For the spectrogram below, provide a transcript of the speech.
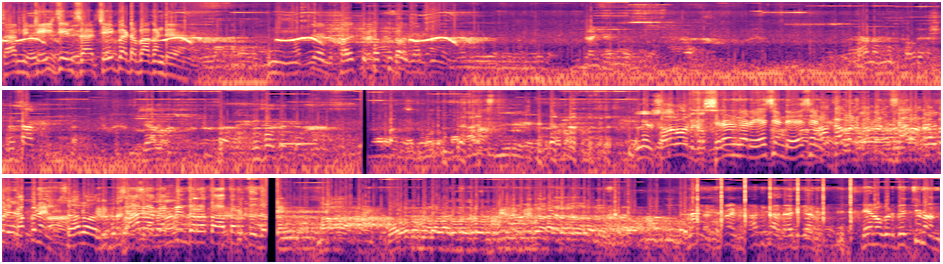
సార్ మీరు చేయి చేయండి సార్ చేయి పెట్ట బాకంటే శరణ్ గారు కప్పనండి. శాలువ కప్పిన తర్వాత ఆ తర్వాత మన గౌతమ పేరు మీద రండి, రండి. అది కాదు అది కాదు నేను ఒకటి తెచ్చున్నాను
